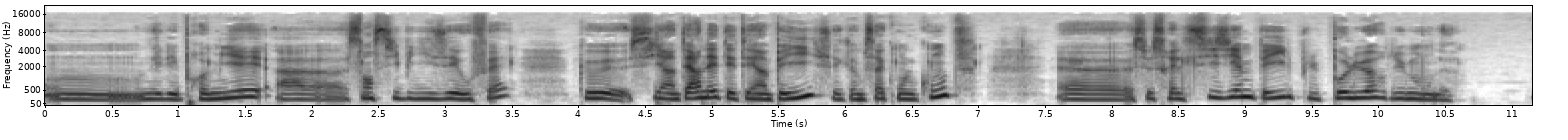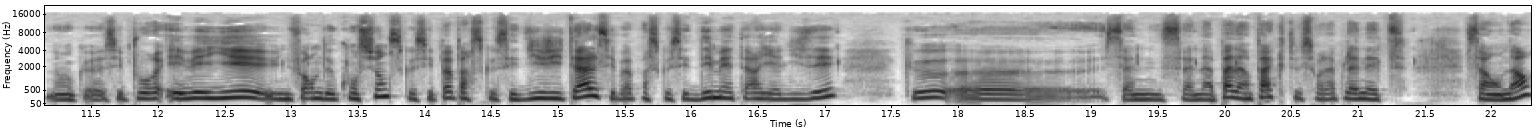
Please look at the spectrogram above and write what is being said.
on est les premiers à sensibiliser au fait que si internet était un pays c'est comme ça qu'on le compte ce serait le sixième pays le plus pollueur du monde donc euh, c'est pour éveiller une forme de conscience que c'est pas parce que c'est digital, c'est pas parce que c'est dématérialisé que euh, ça, ça n'a pas d'impact sur la planète. Ça en a.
